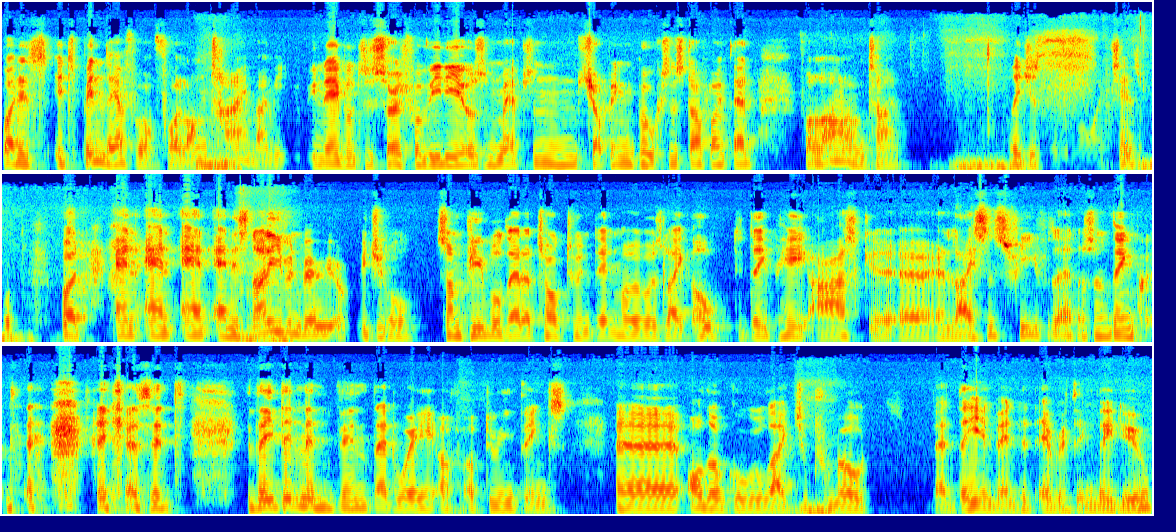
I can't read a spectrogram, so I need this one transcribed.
but it's it's been there for, for a long time. I mean, you've been able to search for videos and maps and shopping books and stuff like that for a long, long time. They just made it more accessible. But and and and and it's not even very original. Some people that I talked to in Denmark was like, "Oh, did they pay Ask a, a license fee for that or something?" because it they didn't invent that way of of doing things. Uh, although Google like to promote that they invented everything they do,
